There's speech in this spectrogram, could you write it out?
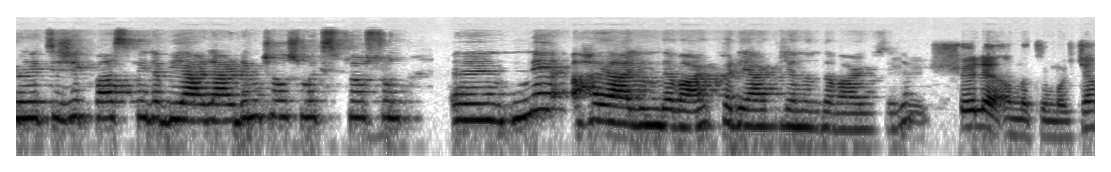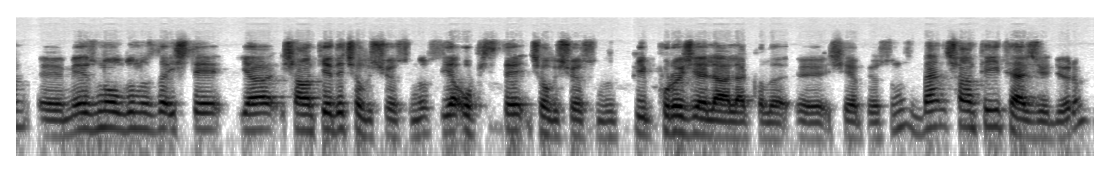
yöneticilik vasfıyla bir yerlerde mi çalışmak istiyorsun? E, ne hayalinde var, kariyer planında var güzelim? Şöyle anlatayım hocam. E, mezun olduğunuzda işte ya şantiyede çalışıyorsunuz ya ofiste çalışıyorsunuz. Bir projeyle alakalı e, şey yapıyorsunuz. Ben şantiyeyi tercih ediyorum.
